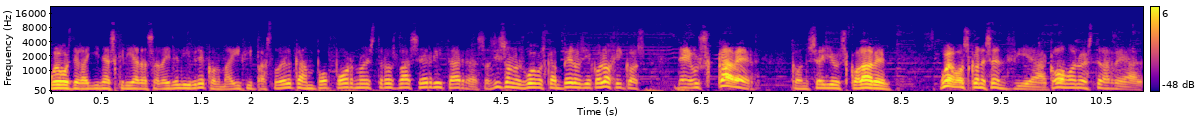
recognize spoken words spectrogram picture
Huevos de gallinas criadas al aire libre con maíz y pasto del campo por nuestros baserritarras. Así son los huevos camperos y ecológicos de Euskaber, con sello Euskolabel. Huevos con esencia, como nuestra real.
